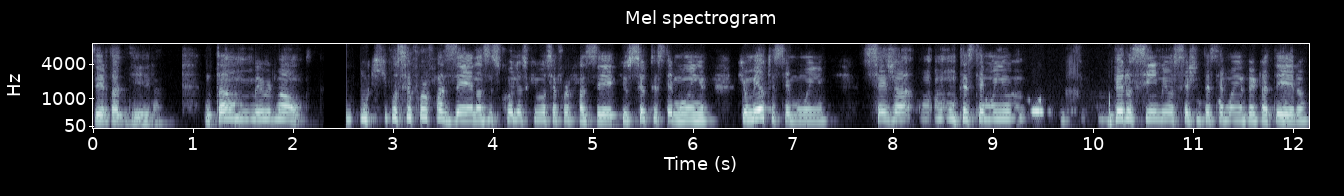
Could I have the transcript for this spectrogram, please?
verdadeira. Então, meu irmão, o que você for fazer, nas escolhas que você for fazer, que o seu testemunho, que o meu testemunho, seja um, um testemunho verossímil, seja um testemunho verdadeiro,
